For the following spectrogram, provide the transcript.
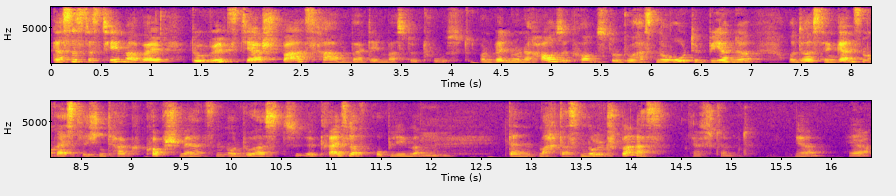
Das ist das Thema, weil du willst ja Spaß haben bei dem, was du tust. Und wenn du nach Hause kommst und du hast eine rote Birne und du hast den ganzen restlichen Tag Kopfschmerzen und du hast äh, Kreislaufprobleme, dann macht das null Spaß. Das stimmt. Ja? Ja.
